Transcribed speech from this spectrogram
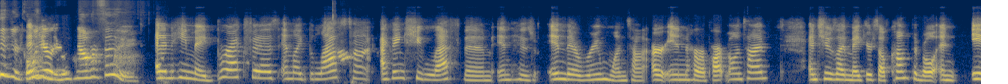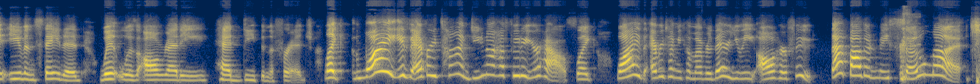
and you're going you're- to now her food. And he made breakfast and like the last time i think she left them in his in their room one time or in her apartment one time and she was like make yourself comfortable and it even stated whit was already head deep in the fridge. Like why is every time do you not have food at your house? Like why is every time you come over there you eat all her food? That bothered me so much.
